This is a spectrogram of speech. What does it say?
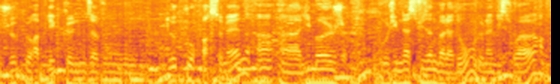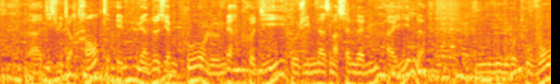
Je peux rappeler que nous avons deux cours par semaine, un à Limoges au gymnase Suzanne Baladon le lundi soir à 18h30 et puis un deuxième cours le mercredi au gymnase Marcel Lalu à Île où nous nous retrouvons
